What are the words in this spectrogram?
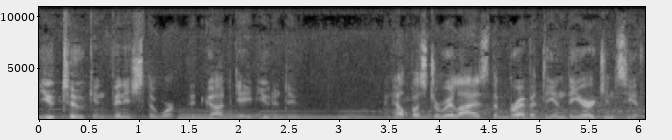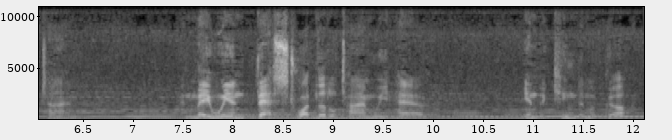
you too can finish the work that God gave you to do and help us to realize the brevity and the urgency of time and may we invest what little time we have in the kingdom of God.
